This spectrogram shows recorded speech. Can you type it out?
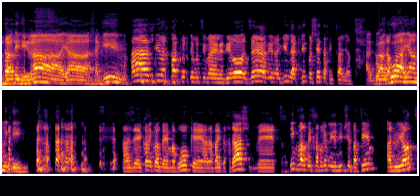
עברתי דירה, היה חגים. אה, לי לא אכפת כל התירוצים האלה, דירות, זה, אני רגיל להקליט בשטח איתך גם. הגעגוע היה אמיתי. אז אה, קודם כל מברוק אה, על הבית החדש, ואם כבר מתחברים לעניינים של בתים, עלויות,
